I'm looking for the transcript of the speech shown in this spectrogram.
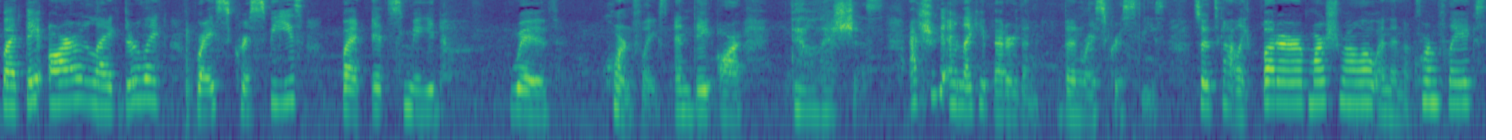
but they are like they're like rice krispies but it's made with cornflakes and they are delicious. Actually i like it better than than rice krispies. So it's got like butter marshmallow and then the cornflakes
